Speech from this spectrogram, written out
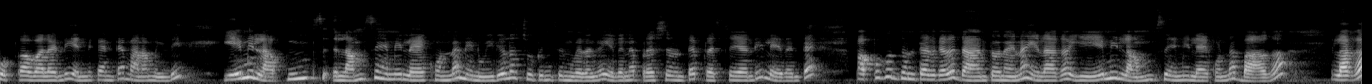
కుక్ అవ్వాలండి. ఎందుకంటే మనం ఇది ఏమి లంప్స్ లంప్స్ ఏమీ లేకుండా నేను వీడియోలో చూపించిన విధంగా ఏదైనా ప్రెషర్ ఉంటే ప్రెస్ చేయండి. లేదంటే పప్పు గుద్దు ఉంటుంది కదా దాంతోనైనా ఇలాగా ఏమి లంప్స్ ఏమీ లేకుండా బాగా ఇలాగా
